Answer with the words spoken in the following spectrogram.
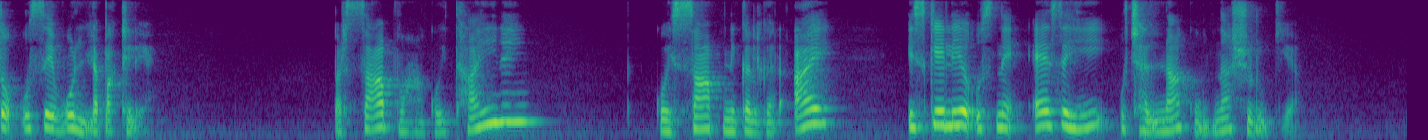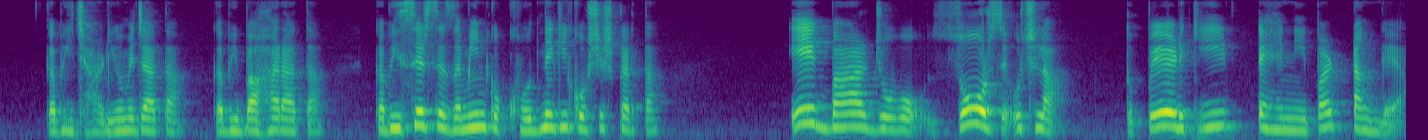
तो उसे वो लपक ले। पर सांप वहाँ कोई था ही नहीं। कोई सांप निकल कर आए, इसके लिए उसने ऐसे ही उछलना कूदना शुरू किया। कभी झाड़ियों में जाता, कभी बाहर आता, कभी सिर से ज़मीन को खोदने की कोशिश करता। एक बार जो वो ज़ोर से उछला तो पेड़ की टहनी पर टंग गया।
